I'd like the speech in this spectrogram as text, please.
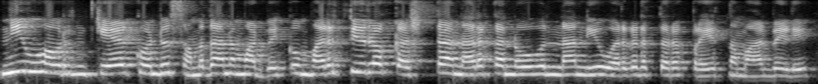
ನೀವು ಅವ್ರನ್ನ ಕೇಳಿಕೊಂಡು ಸಮಾಧಾನ ಮಾಡಬೇಕು. ಮರೆತಿರೋ ಕಷ್ಟ, ನರಕ ನೋವನ್ನ ನೀವು ಹೊರಗಡೆ ತರೋಕ್ಕೆ ಪ್ರಯತ್ನ ಮಾಡಬೇಡಿ.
